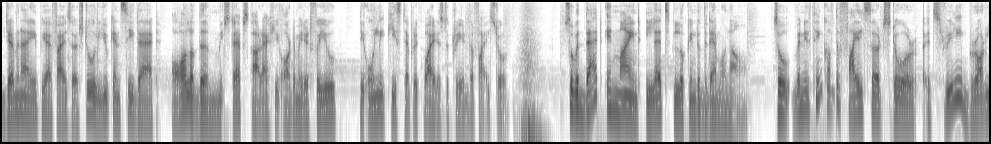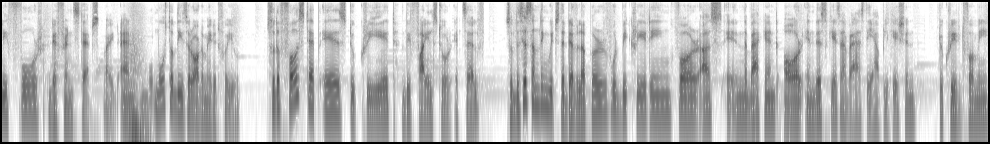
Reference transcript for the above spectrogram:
Gemini API file search tool, you can see that all of the steps are actually automated for you. The only key step required is to create the file store. So with that in mind, let's look into the demo now. So when you think of the file search store, it's really broadly four different steps, right? And most of these are automated for you. So the first step is to create the file store itself. So this is something which the developer would be creating for us in the backend, or in this case, I've asked the application to create it for me.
